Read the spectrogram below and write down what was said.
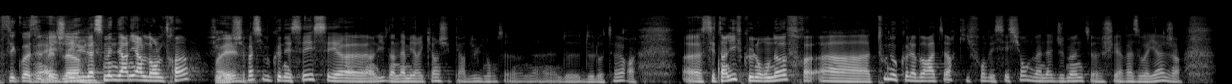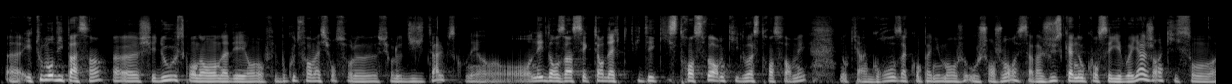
C'est quoi cette ouais, Je l'ai lu la semaine dernière dans le train. Je ne sais pas si vous connaissez, c'est un livre d'un Américain, j'ai perdu le nom de, l'auteur. c'est un livre que l'on offre à tous nos collaborateurs qui font des sessions de management euh, chez Avas Voyage. Euh, et tout le monde y passe hein, euh, chez nous, parce qu'on on fait beaucoup de formations sur le, digital, parce qu'on est, on est dans un secteur d'activité qui se transforme, qui doit se transformer. Donc il y a un gros accompagnement au, changement, et ça va jusqu'à nos conseillers voyage, hein, qui sont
